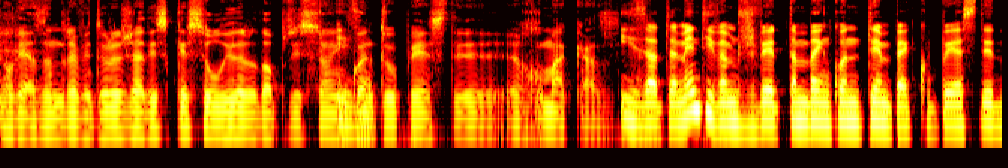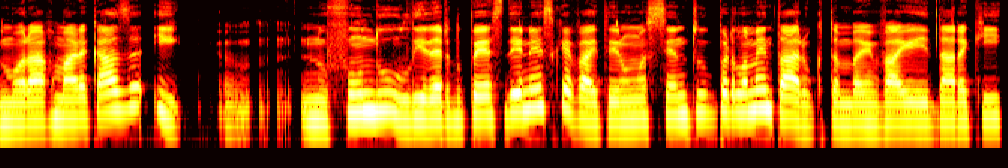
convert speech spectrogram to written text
Aliás, André Ventura já disse que é seu líder da oposição Exato. enquanto o PSD arruma a casa. Exatamente, e vamos ver também quanto tempo é que o PSD demora a arrumar a casa e no fundo, o líder do PSD nem sequer vai ter um assento parlamentar, o que também vai dar aqui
